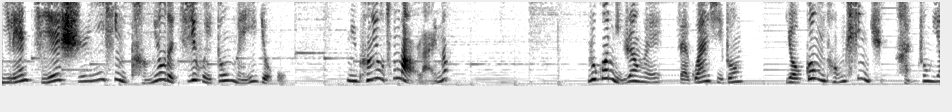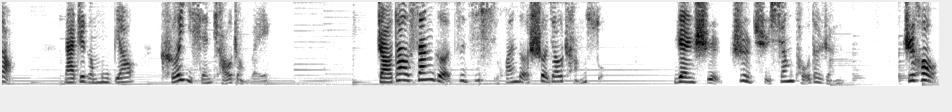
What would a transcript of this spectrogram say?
你连结识异性朋友的机会都没有，女朋友从哪儿来呢？如果你认为在关系中有共同兴趣很重要，那这个目标可以先调整为：找到三个自己喜欢的社交场所，认识志趣相投的人。之后，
